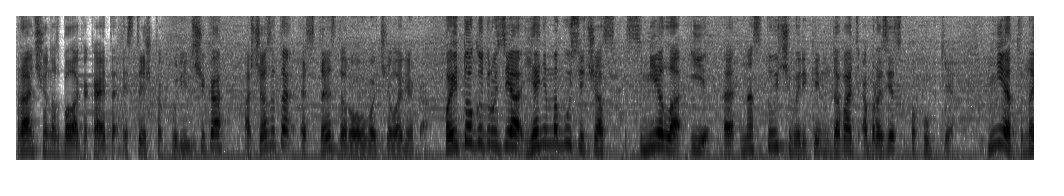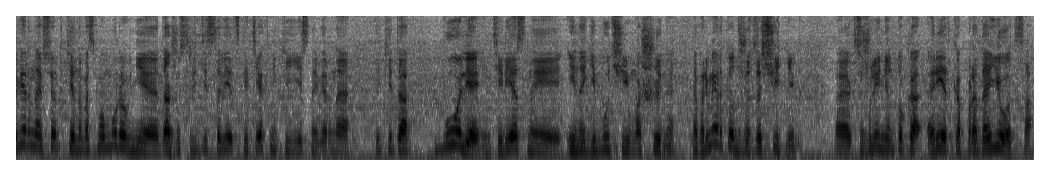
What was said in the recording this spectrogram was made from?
раньше у нас была какая-то СТ-шка курильщика, а сейчас это СТ здорового человека. По итогу, друзья, я не могу сейчас смело и э, настойчиво рекомендовать образец к покупке. Нет, наверное, все-таки на восьмом уровне даже среди советской техники есть, наверное, какие-то более интересные и нагибучие машины. Например, тот же защитник. Э, к сожалению, он только редко продается.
